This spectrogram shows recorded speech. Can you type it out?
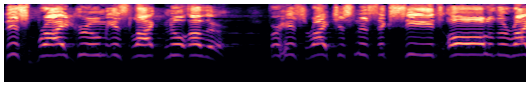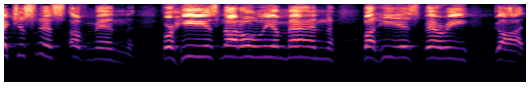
This bridegroom is like no other, for his righteousness exceeds all of the righteousness of men. For he is not only a man, but he is very God.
